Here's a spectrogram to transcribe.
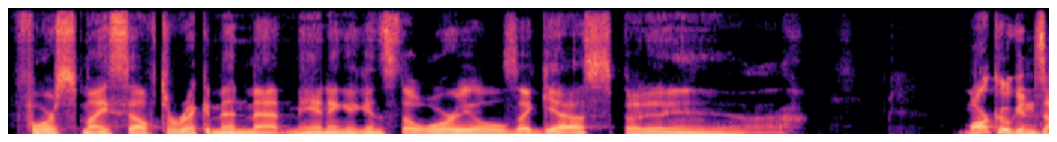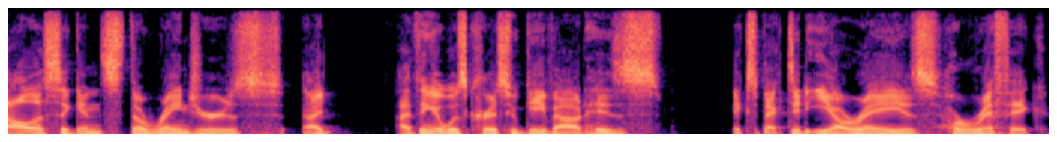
force myself to recommend Matt Manning against the Orioles, I guess, but uh, Marco Gonzales against the Rangers. I I think it was Chris who gave out his expected ERA is horrific,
